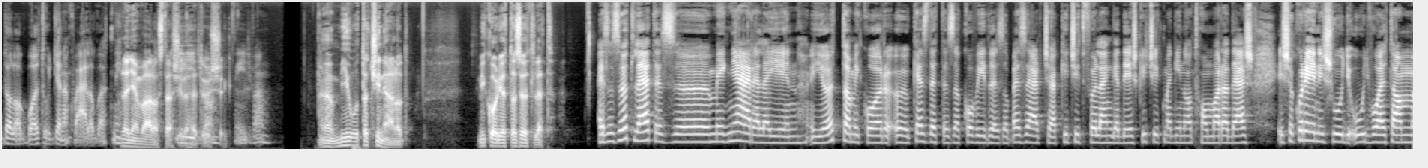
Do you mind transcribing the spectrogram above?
dologból tudjanak válogatni. Legyen választási így lehetőség. Van, így van. Mióta csinálod? Mikor jött az ötlet? Ez az ötlet, ez még nyár elején jött, amikor kezdett ez a Covid, ez a bezártság, kicsit fölengedés, kicsit megint otthon maradás, és akkor én is úgy, úgy voltam,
